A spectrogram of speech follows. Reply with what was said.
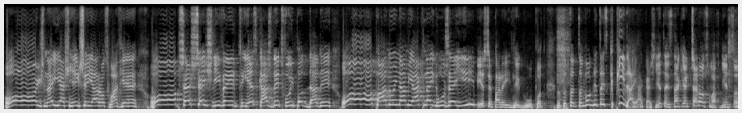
oś najjaśniejszy Jarosławie, o przeszczęśliwy jest każdy twój poddany, o panuj nam jak najdłużej i jeszcze parę innych głupot. No to, to, to w ogóle to jest kpina jakaś, nie? To jest tak jak Czarosław, nie? Co,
